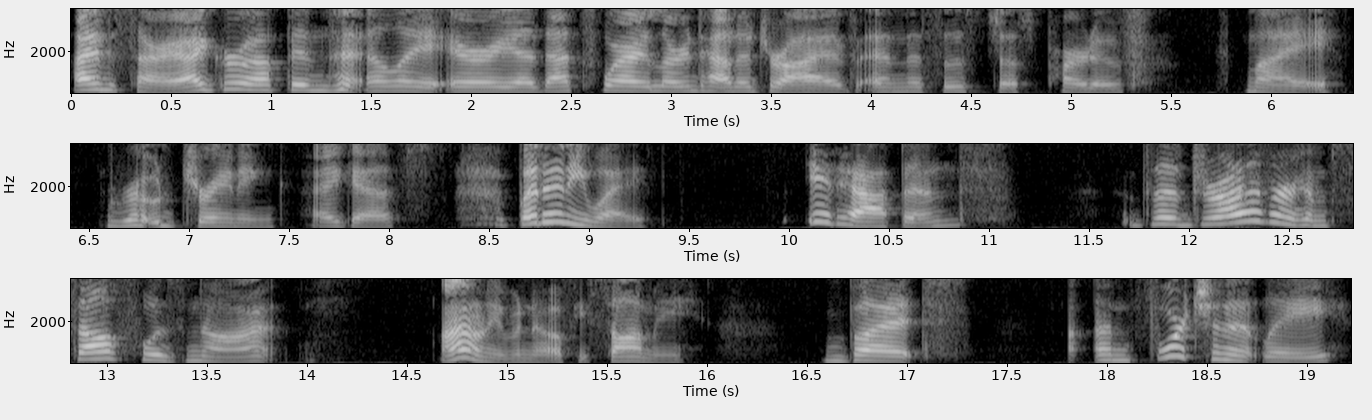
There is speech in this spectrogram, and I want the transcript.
I'm sorry, I grew up in the LA area. That's where I learned how to drive, and this is just part of my road training, I guess. But anyway, it happened. The driver himself was not. I don't even know if he saw me. But unfortunately,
